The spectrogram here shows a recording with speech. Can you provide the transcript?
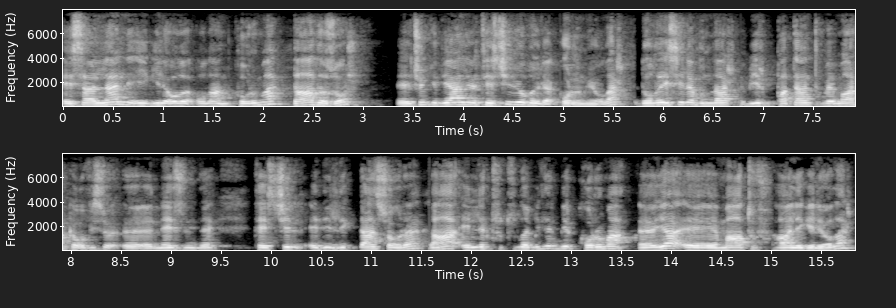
eserlerle ilgili olan koruma daha da zor. E, çünkü diğerleri tescil yoluyla korunuyorlar. Dolayısıyla bunlar bir patent ve marka ofisi nezdinde tescil edildikten sonra daha elle tutulabilir bir korumaya e, matuf hale geliyorlar.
